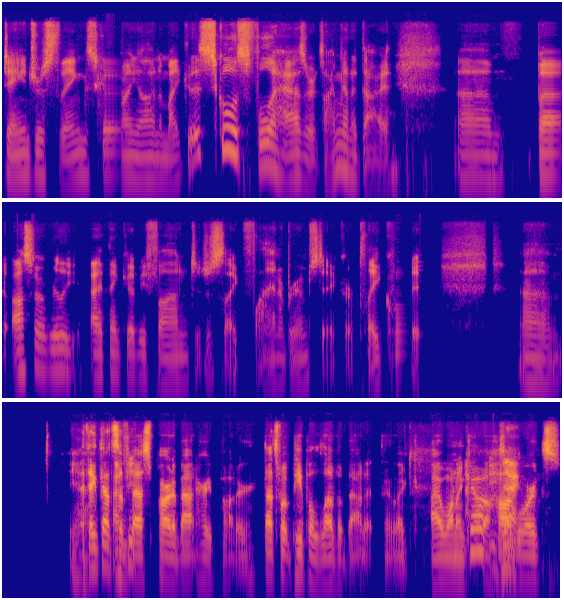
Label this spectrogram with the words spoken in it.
dangerous things going on. I'm like, this school is full of hazards. I'm gonna die. Um, but also really I think it would be fun to just like fly on a broomstick or play Quidditch. Um, yeah, I think that's I the feel- best part about Harry Potter. That's what people love about it. They're like, I want to go to Exactly. Hogwarts.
